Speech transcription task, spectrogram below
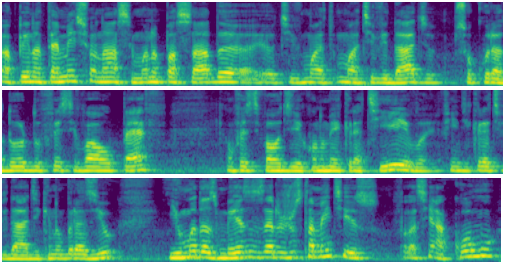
a pena até mencionar, semana passada eu tive uma, uma atividade, sou curador do festival PEF, é um festival de economia criativa, enfim, de criatividade aqui no Brasil, e uma das mesas era justamente isso. Falar assim, ah, como,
